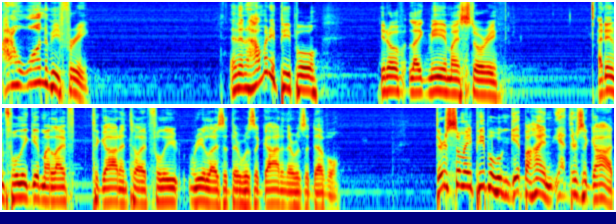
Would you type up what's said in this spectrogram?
I don't want to be free. And then how many people, you know, like me in my story, I didn't fully give my life to God until I fully realized that there was a God and there was a devil. There's so many people who can get behind, yeah, there's a God.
